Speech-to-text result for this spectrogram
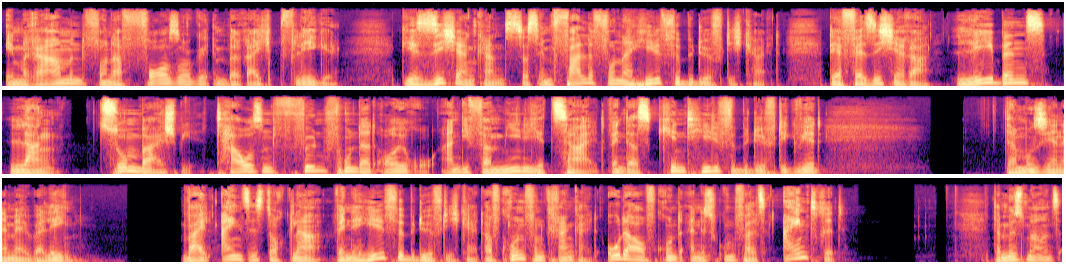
im Rahmen von einer Vorsorge im Bereich Pflege dir sichern kannst, dass im Falle von einer Hilfebedürftigkeit der Versicherer lebenslang zum Beispiel 1500 Euro an die Familie zahlt, wenn das Kind hilfebedürftig wird, dann muss ich ja nicht mehr überlegen. Weil eins ist doch klar, wenn eine Hilfebedürftigkeit aufgrund von Krankheit oder aufgrund eines Unfalls eintritt, dann müssen wir uns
